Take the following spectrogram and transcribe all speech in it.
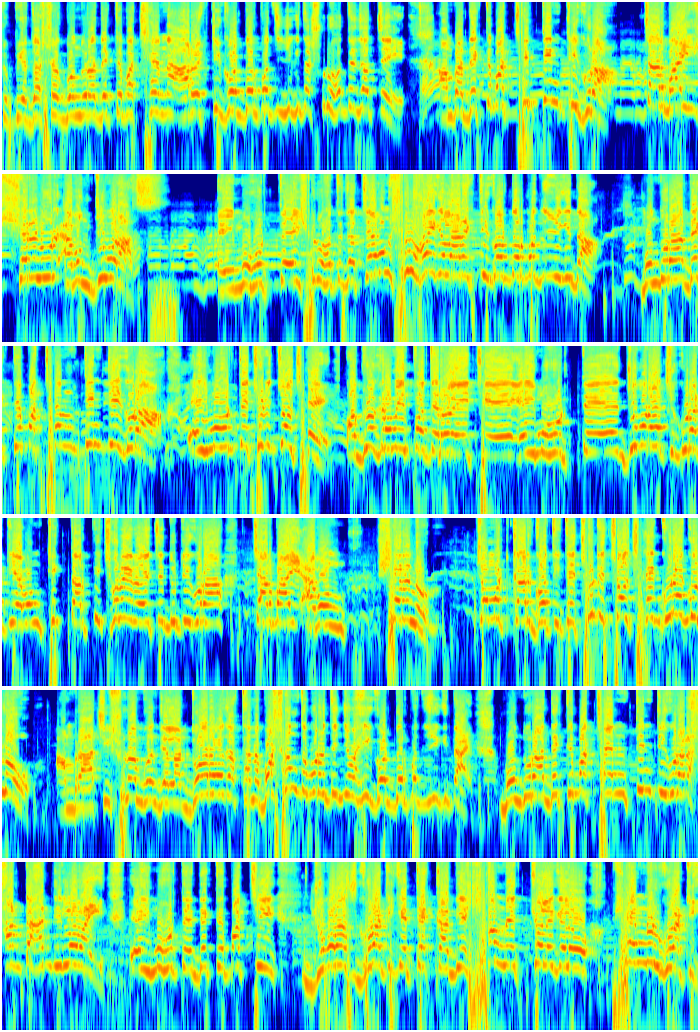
সুপ্রিয় দর্শক বন্ধুরা, দেখতে পাচ্ছেন আরও একটি গর্দর প্রতিযোগিতা শুরু হতে যাচ্ছে। আমরা দেখতে পাচ্ছি তিনটি ঘোড়া, চার ভাই শেরনুর এবং যুবরাজ। এই মুহূর্তে শুরু হতে যাচ্ছে এবং শুরু হয়ে গেল আরেকটি গর্দর প্রতিযোগিতা। বন্ধুরা, দেখতে পাচ্ছেন তিনটি ঘোড়া। এই মুহূর্তে ছুটে চলছে, অগ্রগামীর পথে রয়েছে। এই মুহূর্তে যুবরাজ ঘোড়াটি এবং ঠিক তার পিছনে রয়েছে দুটি ঘোড়া, চার ভাই এবং শেরনুর। চমৎকার গতিতে ছুটে চলছে ঘোড়াগুলো। আমরা আছি সুনামগঞ্জ জেলার দোয়ারবাজার থানা বসন্তপুর ঐতিহ্যবাহী গড়দর প্রতিযোগিতায়। বন্ধুরা দেখতে পাচ্ছেন তিনটি ঘোড়ার হাড্ডাহাড্ডি লড়াই। এই মুহূর্তে দেখতে পাচ্ছি যুবরাজ ঘোড়াটিকে টেক্কা দিয়ে সামনে চলে গেল শেরনুর ঘোড়াটি।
